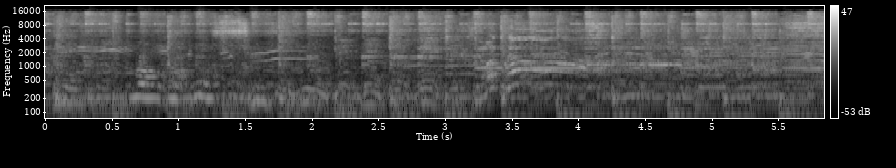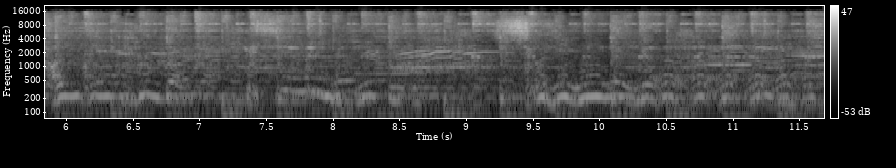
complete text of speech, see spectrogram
앞에 뭐가 있으니 좋다 언제 한번 가슴을 열고 소리 내요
